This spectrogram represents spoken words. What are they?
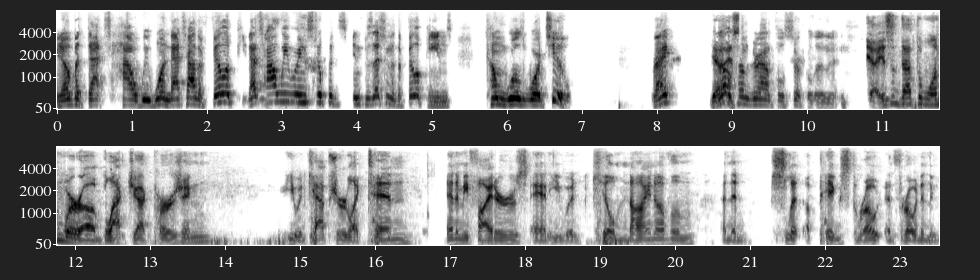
you know but that's how we won. That's how the philippines that's how we were in still in possession of the philippines come world war ii right? It Yeah, all comes around full circle doesn't it? Yeah, isn't that the one where uh, Blackjack Pershing he would capture like ten enemy fighters and he would kill nine of them and then slit a pig's throat and throw it in the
